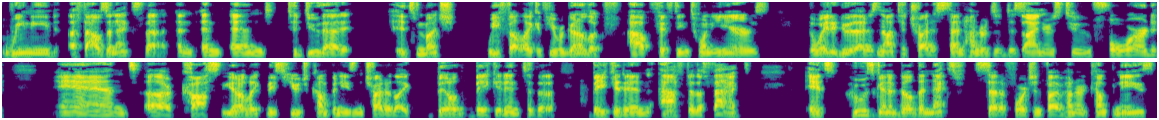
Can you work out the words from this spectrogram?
we need a thousand X that. And, and, and to do that, it, it's much, we felt like if you were going to look out 15, 20 years, the way to do that is not to try to send hundreds of designers to Ford and, uh, cost, you know, like these huge companies and try to like build, bake it into the, bake it in after the fact. It's who's going to build the next set of Fortune 500 companies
